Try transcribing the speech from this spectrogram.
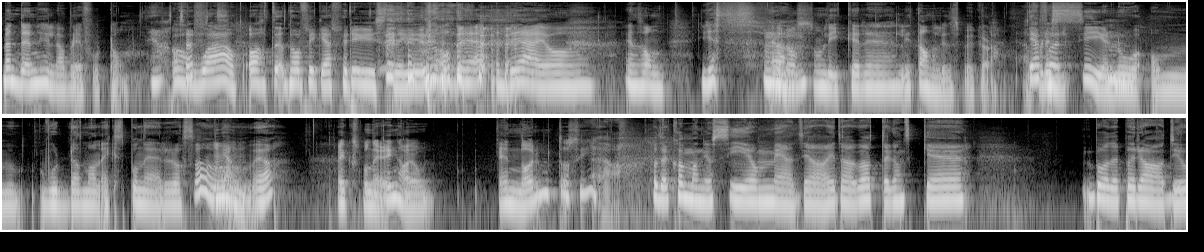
Men den hylla ble fort tom. ja tøft. Oh, wow! Oh, det- nå fikk jeg frysninger. Og det, det er jo en sånn yes for Ja. oss som liker eh, litt annerledes bøker, da. Ja, for det sier sier noe om hvordan man eksponerer også. og- Ja. Eksponering har jo enormt å si. Ja. Og det kan man jo si om media i dag, at det er ganske Både på radio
